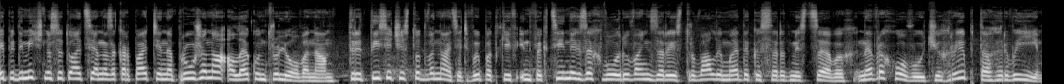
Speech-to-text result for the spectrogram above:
Епідемічна ситуація на Закарпатті напружена, але контрольована. 3112 випадків інфекційних захворювань зареєстрували медики серед місцевих, не враховуючи грип та ГРВІ.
